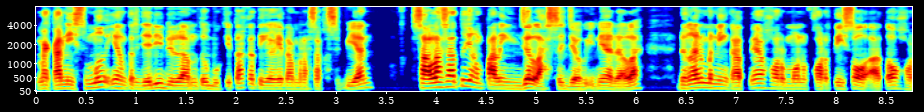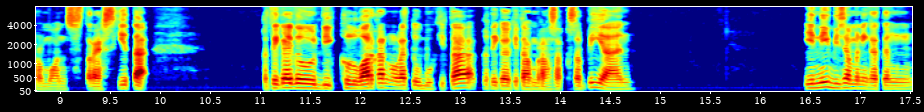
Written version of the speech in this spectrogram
mekanisme yang terjadi di dalam tubuh kita ketika kita merasa kesepian, salah satu yang paling jelas sejauh ini adalah dengan meningkatnya hormon kortisol atau hormon stres kita. Ketika itu dikeluarkan oleh tubuh kita ketika kita merasa kesepian, ini bisa meningkatkan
